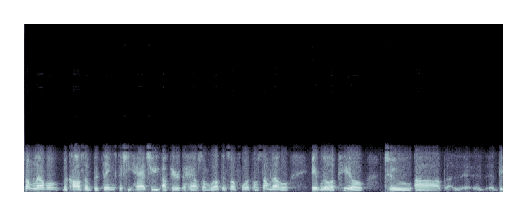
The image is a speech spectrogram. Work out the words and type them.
some level, because of the things that she had, she appeared to have some wealth and so forth. On some level, it will appeal to uh, the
